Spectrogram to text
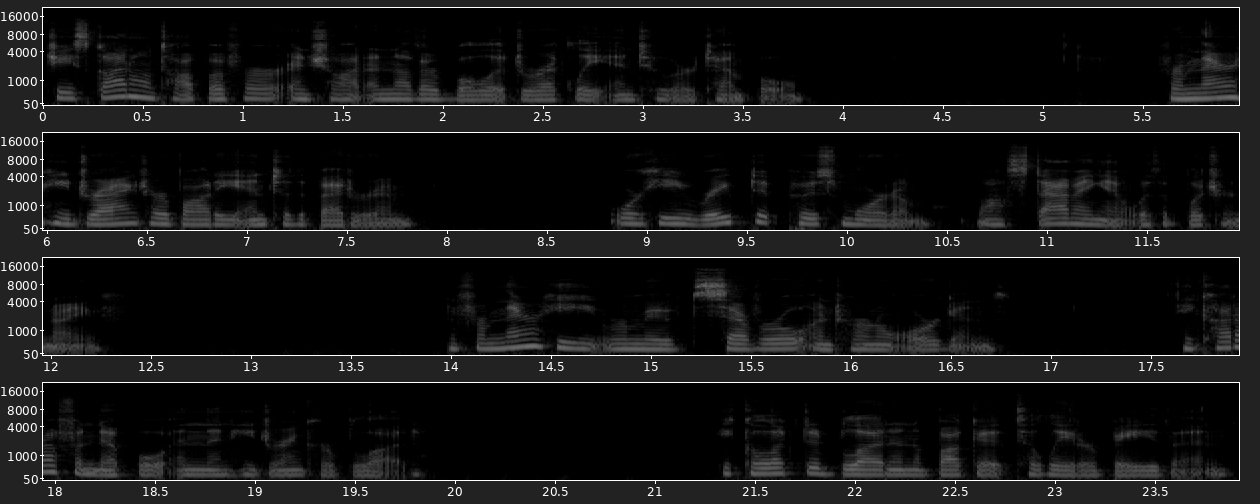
Chase got on top of her and shot another bullet directly into her temple. From there, he dragged her body into the bedroom, where he raped it post mortem while stabbing it with a butcher knife and from there he removed several internal organs. He cut off a nipple and then he drank her blood. He collected blood in a bucket to later bathe in.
